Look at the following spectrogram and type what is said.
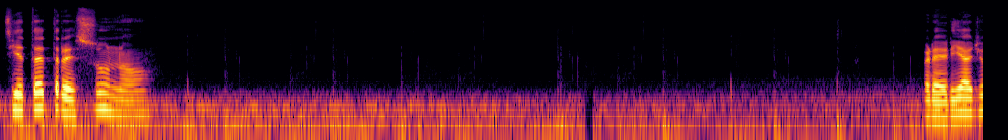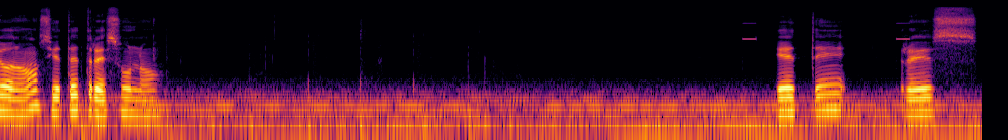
Siete, tres, uno. Creería yo, ¿no? 731. 7, 3,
